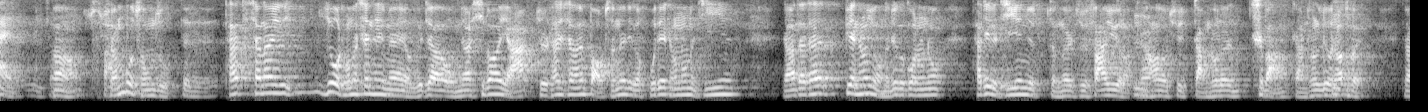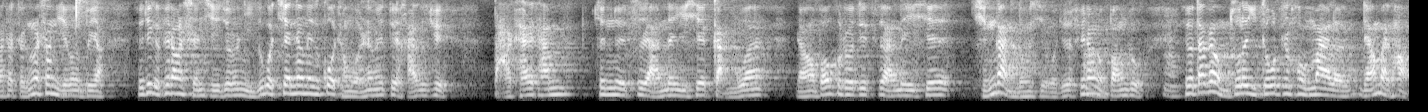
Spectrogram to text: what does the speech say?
嗯，全部重组。对对对，它相当于幼虫的身体里面有个叫我们叫细胞芽，就是它相当于保存的这个蝴蝶成虫的基因，然后在它变成蛹的这个过程中，它这个基因就整个去发育了，然后去长出了翅膀，长出了六条腿，对吧？它整个身体结构都不一样，所以这个非常神奇。就是你如果见证这个过程，我认为对孩子去打开他们针对自然的一些感官，然后包括说对自然的一些情感的东西，我觉得非常有帮助。所以大概我们做了一周之后，卖了两百套。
